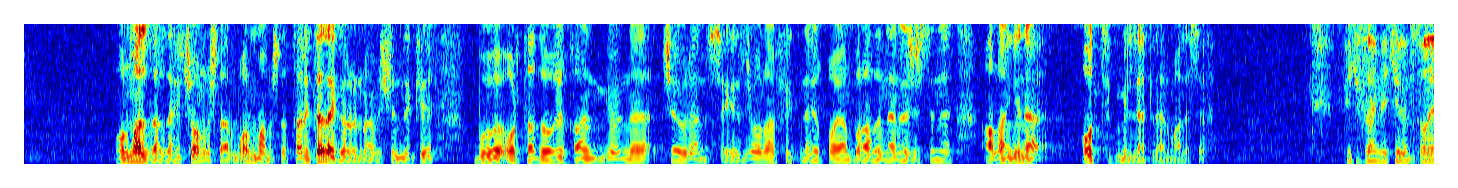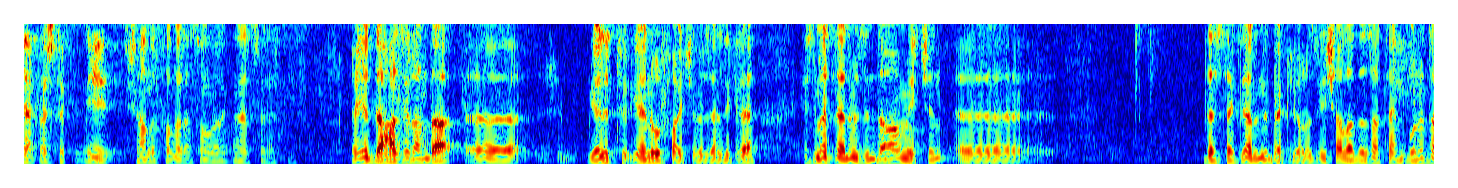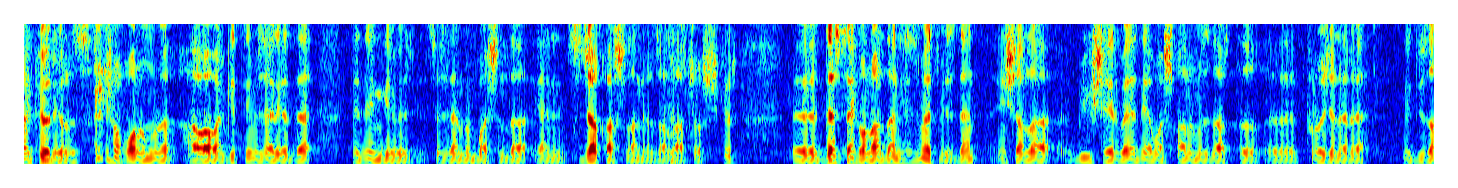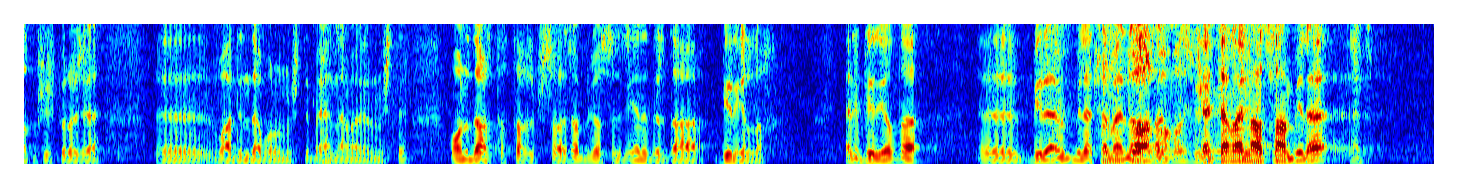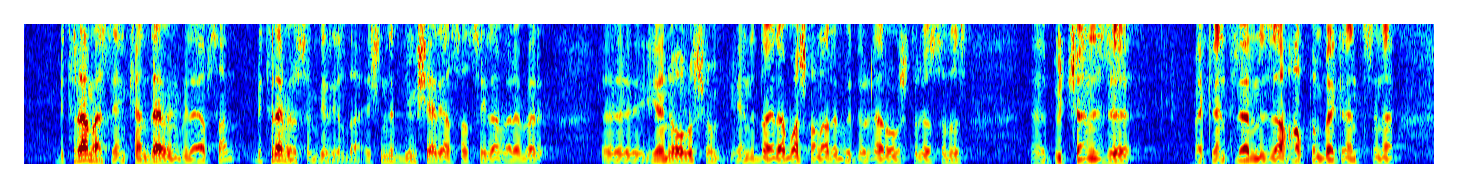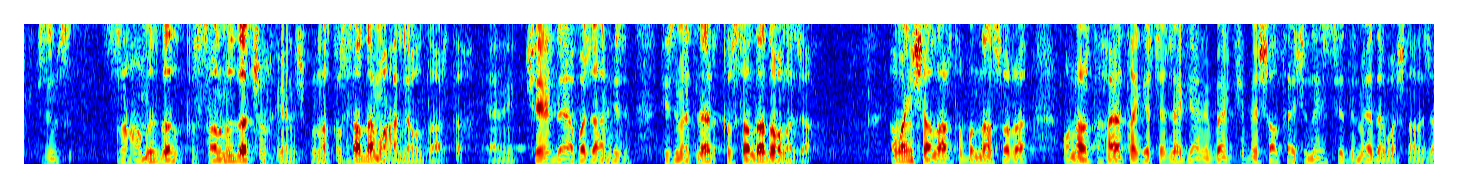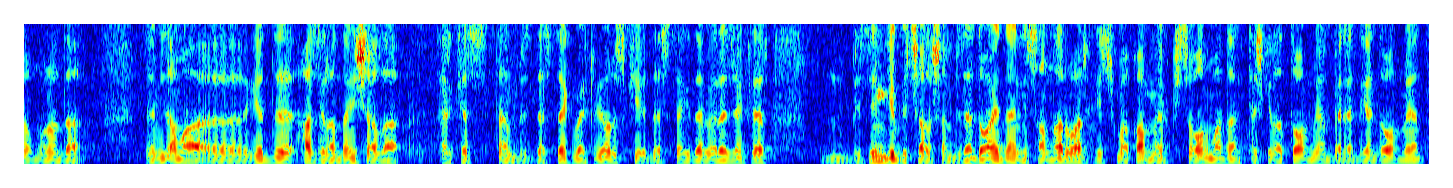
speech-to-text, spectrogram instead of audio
Olmazlar da hiç olmuşlar mı? Olmamışlar. Tarihte de görülmemiş. Şimdiki bu Orta Doğu'yu kan gölüne çeviren, seyirci olan, fitneyi koyan, buranın enerjisini alan yine o tip milletler maalesef. Peki Sayın Vekilim sona yaklaştık. Ee, Şanlıurfalılara son olarak neler söylersiniz? Ya 7 Haziran'da e, yeni yeni Urfa için özellikle hizmetlerimizin devamı için e, desteklerini bekliyoruz. İnşallah da zaten bunu da görüyoruz. Çok olumlu hava var. Gittiğimiz her yerde dediğim gibi sözlerimin başında yani sıcak karşılanıyoruz Allah'a çok şükür. E, destek onlardan, hizmet bizden. İnşallah Büyükşehir Belediye Başkanımız da artık e, projelere 763 proje e, vaadinde bulunmuştu, beyanname vermişti. Onu da artık takipçisi olacak. Biliyorsunuz yenidir daha bir yıllık. Yani bir yılda e, bir evin bile Çocuk temelini alsan, yani temelini alsan bile Evet. bitiremezsin. Yani kendi evini bile yapsan bitiremiyorsun bir yılda. E şimdi Büyükşehir Yasası'yla beraber e, yeni oluşum, yeni daire başkanları, müdürler oluşturuyorsunuz. E, bütçenizi, beklentilerinize, halkın beklentisine bizim sahamız da, kırsalımız da çok geniş. Bunlar kırsal da mahalle oldu artık. Yani şehirde yapacağın hiz- hizmetler kırsalda da olacak. Ama inşallah artık bundan sonra onlar artık hayata geçecek. Yani belki 5-6 ay içinde hissedilmeye de başlanacak. Buna da zemin ama e, 7 Haziran'da inşallah herkesten biz destek bekliyoruz ki destek de verecekler. Bizim gibi çalışan, bize dua eden insanlar var. Hiç makam mevkisi olmadan, teşkilatta olmayan, belediyede olmayan.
